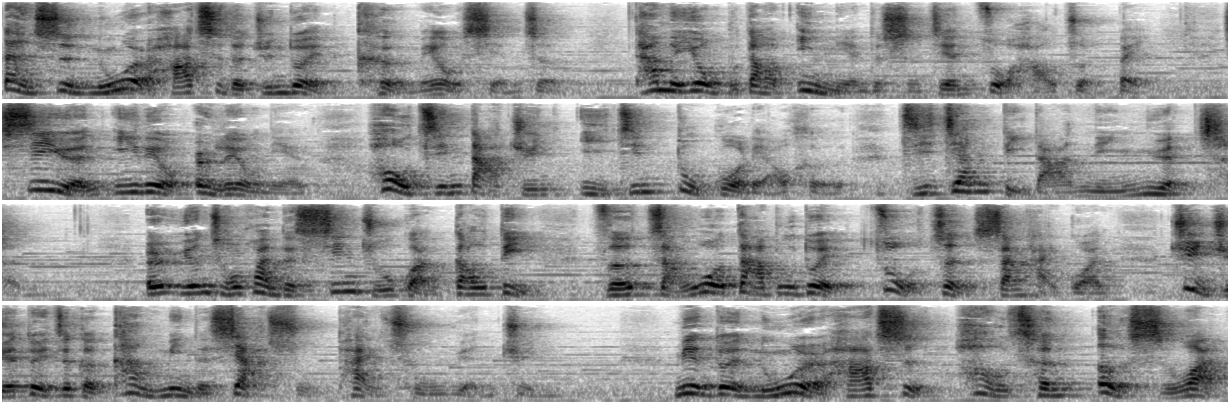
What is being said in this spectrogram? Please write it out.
但是努尔哈赤的军队可没有闲着，他们用不到一年的时间做好准备。西元一六二六年，后金大军已经渡过辽河，即将抵达宁远城，而袁崇焕的新主管高帝则掌握大部队，坐镇山海关，拒绝对这个抗命的下属派出援军。面对努尔哈赤号称二十万，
